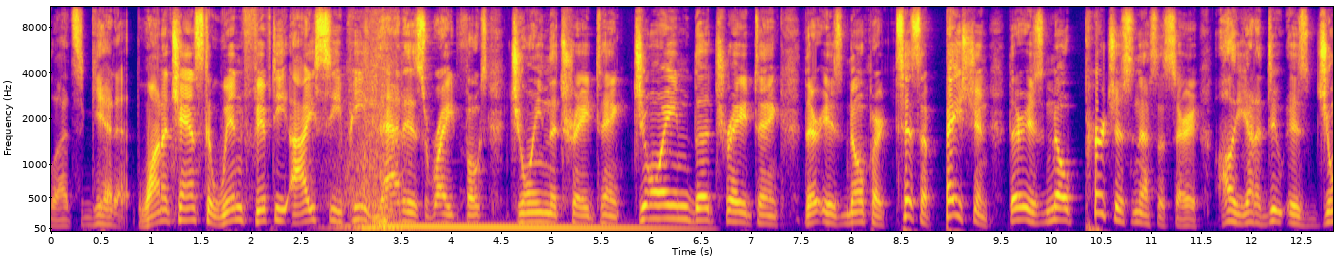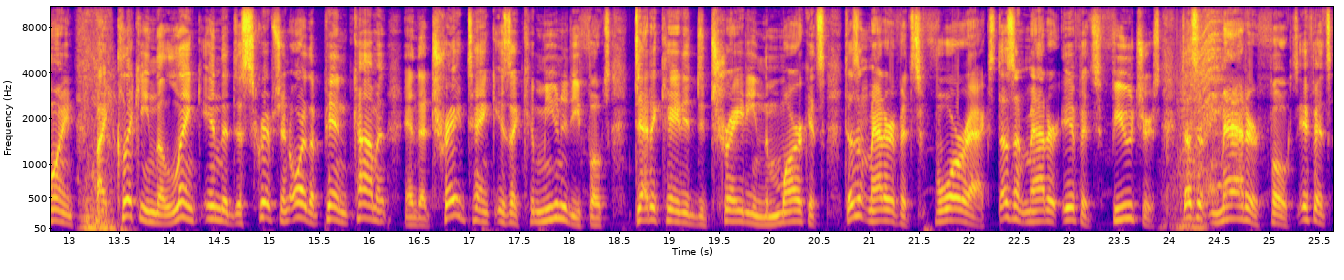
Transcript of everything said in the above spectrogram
Let's get it. Want a chance to win 50 ICP? That is right, folks. Join the trade tank. Join the trade tank. There is no participation. There is no purchase necessary. All you got to do is join by clicking the link in the description or the pinned comment. And the trade tank is a community, folks, dedicated to trading the markets. Doesn't matter if it's Forex, doesn't matter if it's futures, doesn't matter, folks, if it's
